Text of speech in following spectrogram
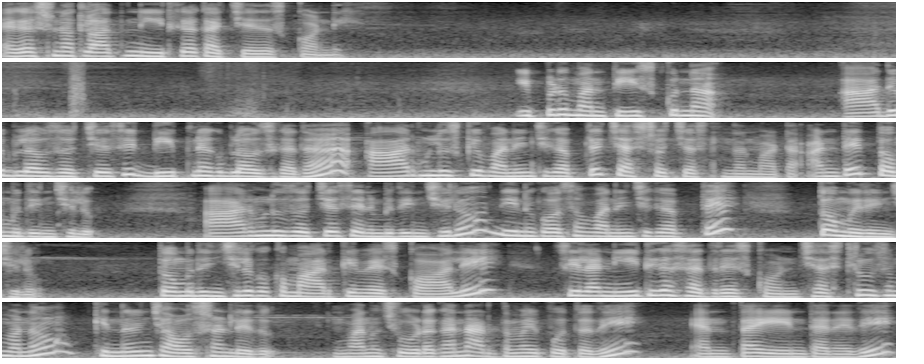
ఎగస్ట్రా క్లాత్ నీట్గా కట్ చేసేసుకోండి. ఇప్పుడు మనం తీసుకున్న ఆది బ్లౌజ్ వచ్చేసి డీప్ నెక్ బ్లౌజ్ కదా. ఆర్మ్ లూజ్కి వన్ ఇంచ్ కప్పితే చెస్ట్ వచ్చేస్తుంది అనమాట అంటే తొమ్మిది ఇంచులు. ఆర్మ్ లూజ్ వచ్చేసి ఎనిమిది ఇంచులు. దీనికోసం వన్ ఇంచ్ కప్పితే తొమ్మిది ఇంచులు. తొమ్మిది ఇంచులకు ఒక మార్కింగ్ వేసుకోవాలి. సో ఇలా నీట్గా సదిరేసుకోండి. చెస్ట్ లూజ్ మనం కింద నుంచి అవసరం లేదు. మనం చూడగానే అర్థమైపోతుంది. ఎంత ఏంటి అనేది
